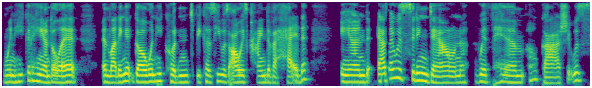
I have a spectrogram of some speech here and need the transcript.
when he could handle it and letting it go when he couldn't because he was always kind of ahead. And as I was sitting down with him, oh gosh, it was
